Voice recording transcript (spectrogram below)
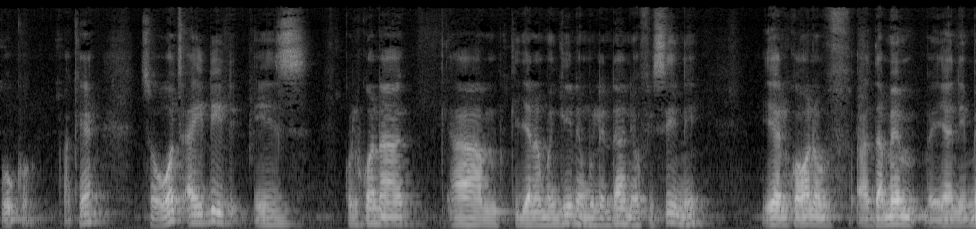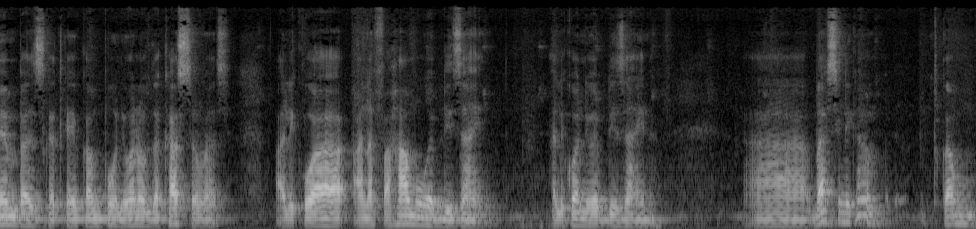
huko okay? So what i did is kulikuwa na um, kijana mwingine mule ndani ofisini yeye alikuwa one of uh, the mem yani members katika hiyo kampuni one of the customers alikuwa anafahamu web design. Alikuwa ni web designer. Uh, basi nikam tukam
